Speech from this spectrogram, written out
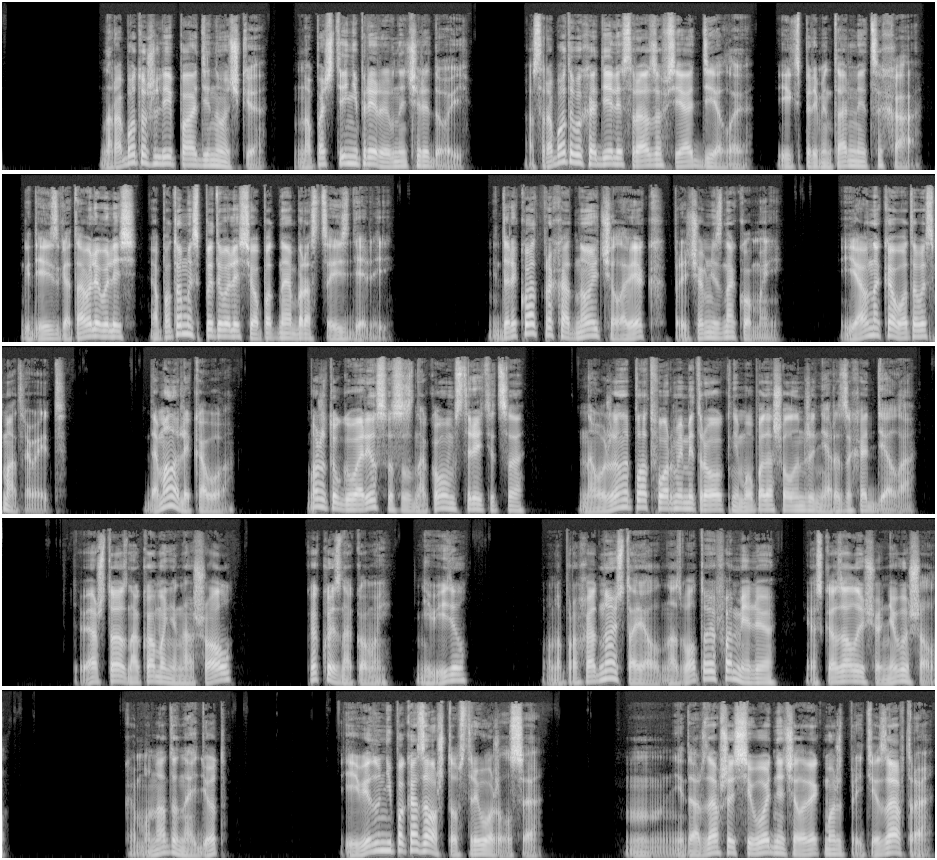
На работу шли поодиночке, но почти непрерывной чередой. А с работы выходили сразу все отделы и экспериментальные цеха, где изготавливались, а потом испытывались опытные образцы изделий. Недалеко от проходной человек, причем незнакомый, явно кого-то высматривает. Да мало ли кого. Может, уговорился со знакомым встретиться, но уже на платформе метро к нему подошел инженер из их отдела. «Тебя что, знакомый не нашел?» «Какой знакомый? Не видел?» Он на проходной стоял, назвал твою фамилию. Я сказал, еще не вышел. Кому надо, найдет. И виду не показал, что встревожился. Не дождавшись сегодня, человек может прийти завтра.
